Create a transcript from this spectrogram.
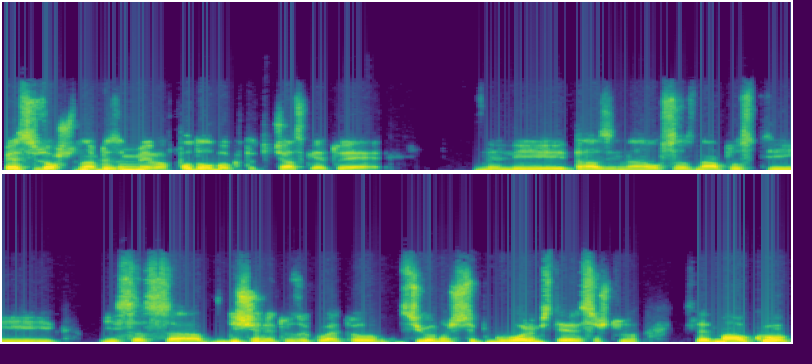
без изобщо навлизаме в по-дълбоката част, където е нали, тази на осъзнатост и, и с а, дишането, за което сигурно ще си поговорим с те също след малко.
